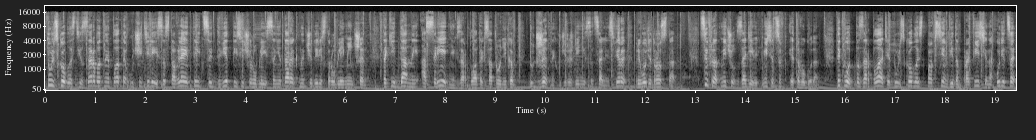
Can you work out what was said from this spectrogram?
В Тульской области заработная плата учителей составляет 32 тысячи рублей, санитарок на 400 рублей меньше. Такие данные о средних зарплатах сотрудников бюджетных учреждений социальной сферы приводит Росстат. Цифры отмечу за 9 месяцев этого года. Так вот, по зарплате Тульская область по всем видам профессий находится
